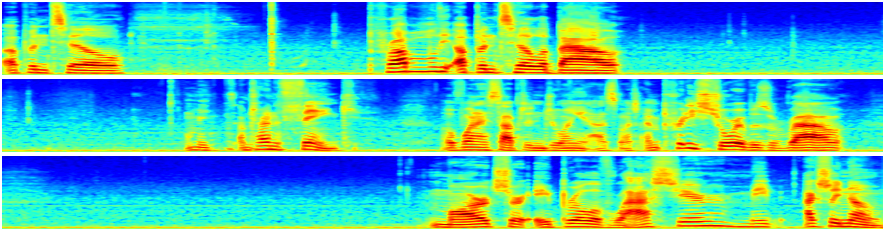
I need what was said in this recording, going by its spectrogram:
up until probably up until about I mean I'm trying to think of when I stopped enjoying it as much. I'm pretty sure it was around March or April of last year. Maybe actually no,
